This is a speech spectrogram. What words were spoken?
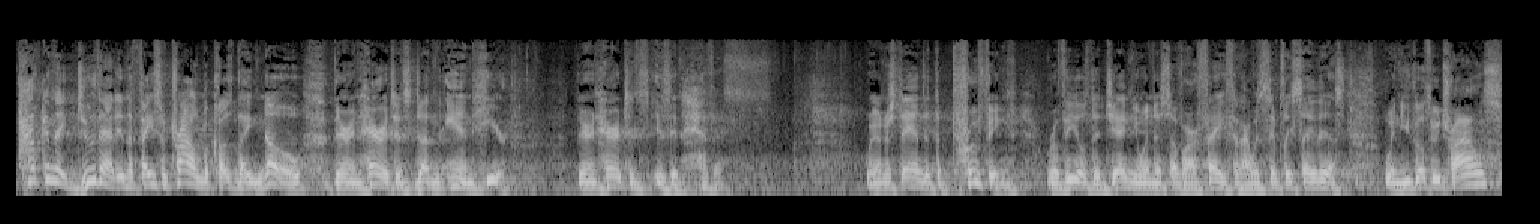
How can they do that in the face of trials? Because they know their inheritance doesn't end here, their inheritance is in heaven. We understand that the proofing reveals the genuineness of our faith. And I would simply say this when you go through trials,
